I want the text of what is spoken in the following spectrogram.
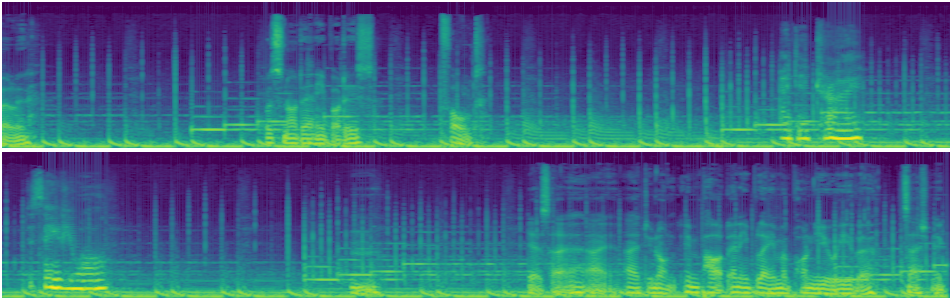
Well, it was not anybody's fault. I did try to save you all. Hmm. Yes, I, I, I do not impart any blame upon you either, Sashnik.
